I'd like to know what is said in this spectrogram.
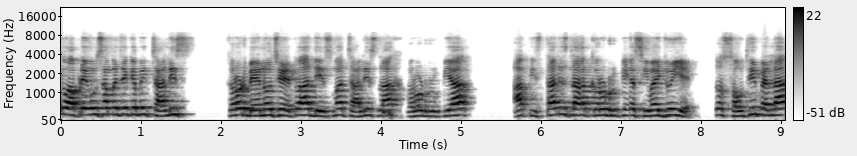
તો આપણે એવું સમજીએ કે ભાઈ ચાલીસ કરોડ બહેનો છે, તો આ દેશમાં ચાલીસ લાખ કરોડ રૂપિયા, આ પિસ્તાલીસ લાખ કરોડ રૂપિયા સિવાય જોઈએ, તો સૌથી પહેલા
